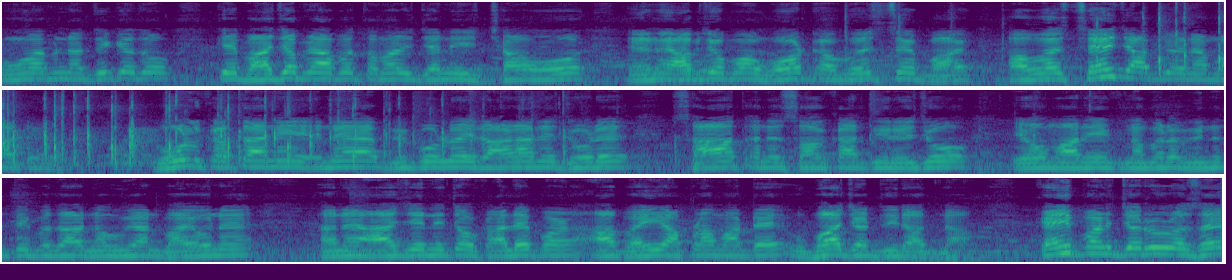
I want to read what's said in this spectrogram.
હું એમ નથી કહેતો કે ભાજપને આપો, તમારી જેની ઈચ્છા હોય એને આપજો, પણ વોટ અવશ્ય અવશ્ય જ આપજો એના માટે. ભૂલ કરતા નહીં એને વિપુલભાઈ રાણાને જોડે સાથ અને સહકારથી રહેજો. એવો મારી એક નમ્ર વિનંતી બધા નવયાન ભાઈઓને. અને આજે નહીં તો કાલે પણ આ ભાઈ આપણા માટે ઊભા છે અડધી રાતના. કંઈ પણ જરૂર હશે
